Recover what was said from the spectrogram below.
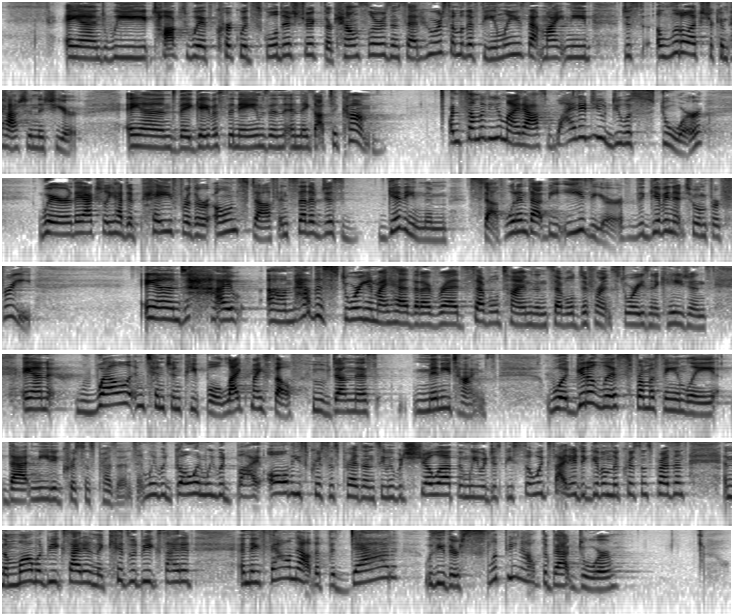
And we talked with Kirkwood School District, their counselors, and said, who are some of the families that might need just a little extra compassion this year? And they gave us the names and, and they got to come. And some of you might ask, why did you do a store where they actually had to pay for their own stuff instead of just giving them stuff? Wouldn't that be easier, giving it to them for free? And I um, have this story in my head that I've read several times in several different stories and occasions. And well intentioned people like myself who've done this many times would get a list from a family that needed Christmas presents. And we would go and we would buy all these Christmas presents and we would show up and we would just be so excited to give them the Christmas presents. And the mom would be excited and the kids would be excited. And they found out that the dad was either slipping out the back door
